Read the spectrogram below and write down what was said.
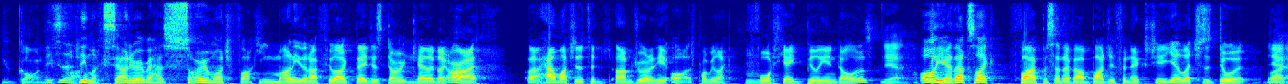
You're gone. This is You're the fucked. thing. Like Saudi Arabia has so much fucking money that I feel like they just don't care. They're like, all right, uh, how much is it to um, drill in here? Oh, it's probably like forty-eight billion dollars. Yeah. Oh yeah, that's like five percent of our budget for next year. Yeah, let's just do it. Yeah. Like,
